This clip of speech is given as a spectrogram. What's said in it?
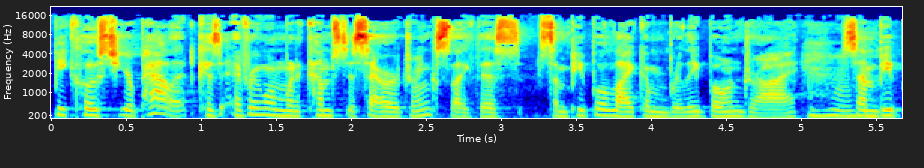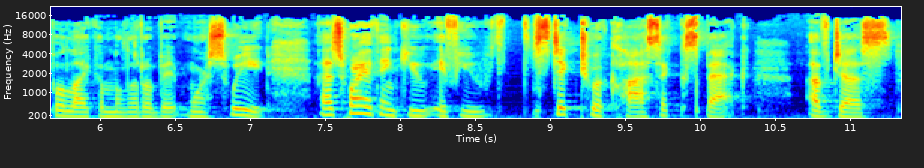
be close to your palate because everyone, when it comes to sour drinks like this, some people like them really bone dry. Mm-hmm. Some people like them a little bit more sweet. That's why I think you, if you stick to a classic spec of just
